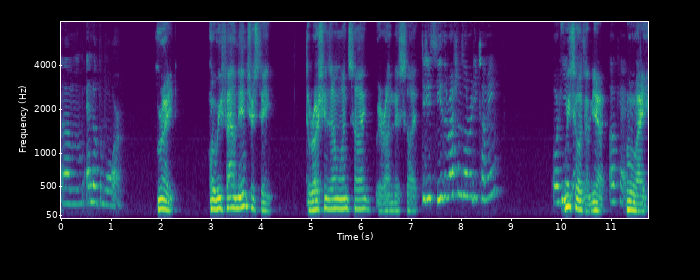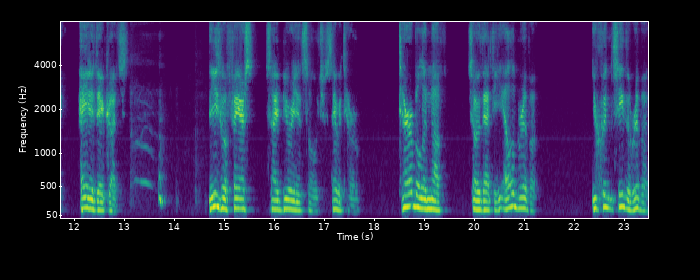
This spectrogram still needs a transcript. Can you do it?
um, end of the war. Right. What we found interesting, the Russians on one side, we're on this side. Did you see the Russians already coming? Or We saw them, yeah. Okay. Oh, I hated their guts. These were fair Siberian soldiers. They were terrible. Terrible enough so that the Elbe River, you couldn't see the river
